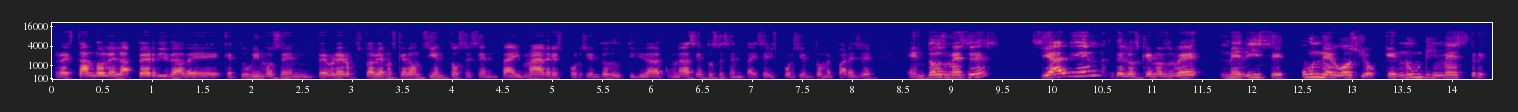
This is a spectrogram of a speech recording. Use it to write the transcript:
restándole la pérdida de, que tuvimos en febrero, pues todavía nos queda un 160 y madres por ciento de utilidad acumulada, 166 por ciento me parece, en dos meses. Si alguien de los que nos ve me dice un negocio que en un bimestre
